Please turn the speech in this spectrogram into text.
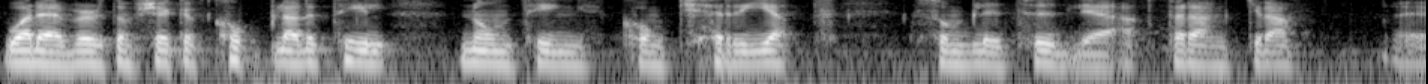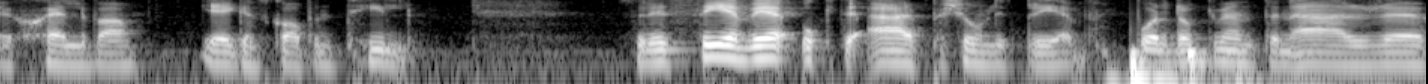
whatever, utan försöker att koppla det till någonting konkret som blir tydligare att förankra eh, själva egenskapen till. Så det är CV och det är personligt brev. Båda dokumenten är eh,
